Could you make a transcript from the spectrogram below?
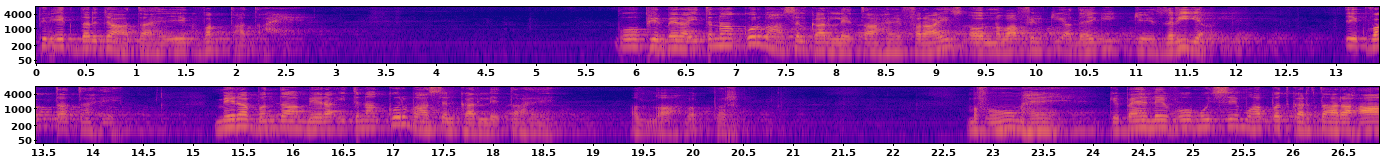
फिर एक दर्जा आता है, एक वक्त आता है। वो फिर मेरा इतना कुर्ब हासिल कर लेता है फ़राइज़ और नवाफिल की अदायगी के ज़रिए। एक वक्त आता है, मेरा बंदा मेरा इतना कुर्ब हासिल कर लेता है। अल्लाह अकबर। मफहूम है कि पहले वो मुझसे मोहब्बत करता रहा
